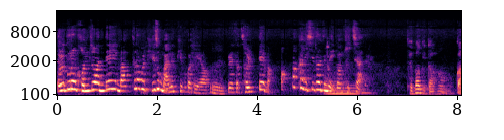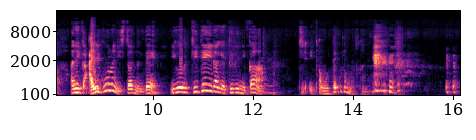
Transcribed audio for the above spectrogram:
얼굴은 건조한데 막 트러블 계속 많은 피부가 돼요. 음, 그래서 절대 막 빡빡하게 씻어지는 이건 음. 좋지 않아요. 대박이다. 어. 그러니까 아니 그러니까 알고는 있었는데 이거를 디테일하게 들으니까 음. 진짜 이따 오늘 좀 어떡하냐.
